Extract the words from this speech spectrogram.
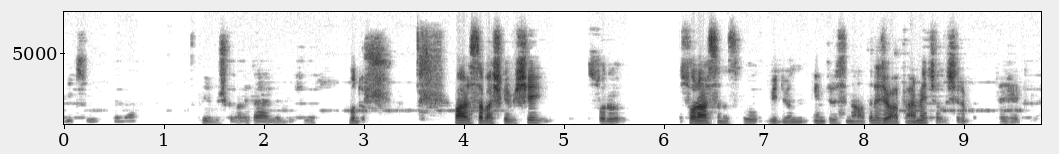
İki ya da bir buçuk olarak ayarlayabilirsiniz. Budur. Varsa başka bir şey soru sorarsanız bu videonun entrisinin altına cevap vermeye çalışırım. Teşekkürler.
